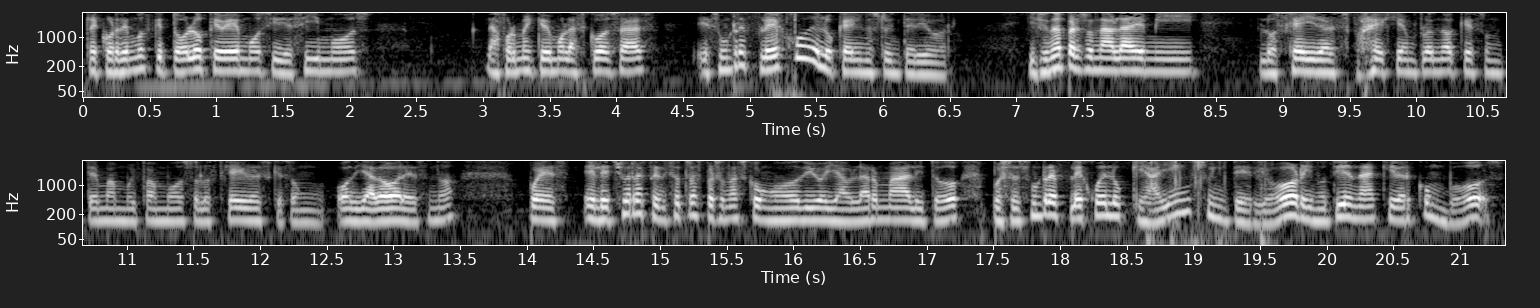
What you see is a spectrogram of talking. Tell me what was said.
Recordemos que todo lo que vemos y decimos, la forma en que vemos las cosas, es un reflejo de lo que hay en nuestro interior. Y si una persona habla de mí, los haters, por ejemplo, ¿no? Que es un tema muy famoso, los haters que son odiadores, ¿no? Pues el hecho de referirse a otras personas con odio y hablar mal y todo, pues es un reflejo de lo que hay en su interior y no tiene nada que ver con vos.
